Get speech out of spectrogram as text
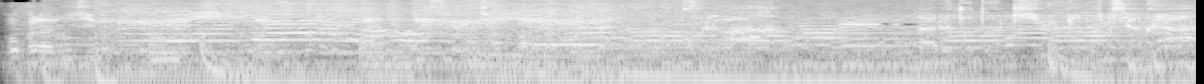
ここから2時のこれはナルトとキュービのチャクラ。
